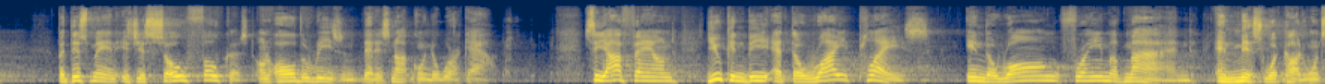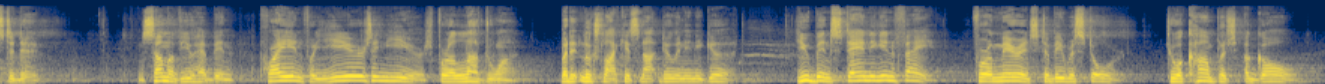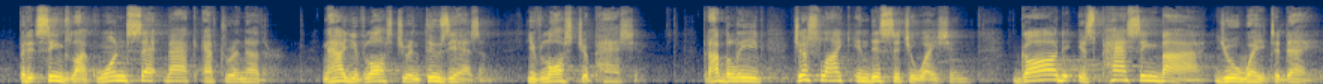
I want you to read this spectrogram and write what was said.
But this man is just so focused on all the reason that it's not going to work out. See, I found you can be at the right place in the wrong frame of mind and miss what God wants to do. And some of you have been praying for years and years for a loved one, but it looks like it's not doing any good. You've been standing in faith for a marriage to be restored, to accomplish a goal, but it seems like one setback after another. Now you've lost your enthusiasm. You've lost your passion. But I believe, just like in this situation, God is passing by your way today.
